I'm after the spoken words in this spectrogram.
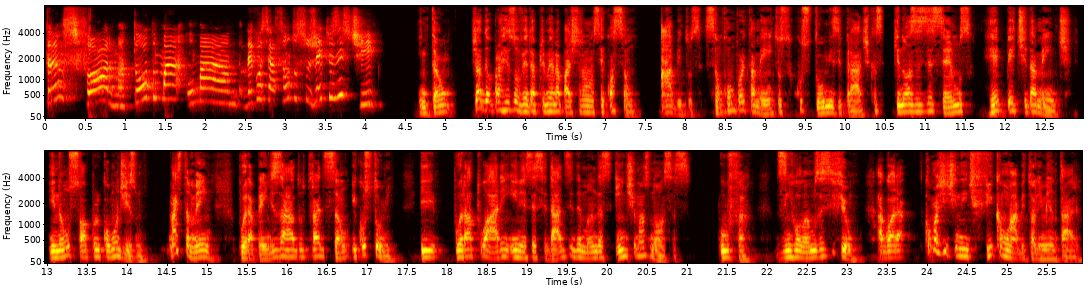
transforma toda uma, uma negociação do sujeito existir? Então, já deu para resolver a primeira parte da nossa equação. Hábitos são comportamentos, costumes e práticas que nós exercemos repetidamente, e não só por comodismo, mas também por aprendizado, tradição e costume, e por atuarem em necessidades e demandas íntimas nossas. Ufa, desenrolamos esse fio. Agora, como a gente identifica um hábito alimentar?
